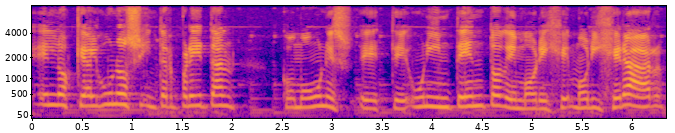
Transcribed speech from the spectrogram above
en los que algunos interpretan como un, este, intento de morigerar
